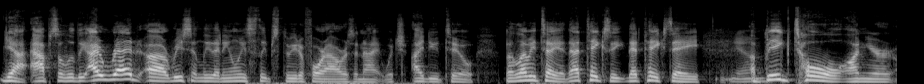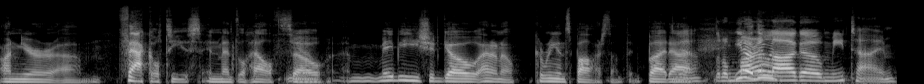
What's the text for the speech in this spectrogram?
Yeah, absolutely. I read uh, recently that he only sleeps three to four hours a night, which I do too. But let me tell you, that takes a that takes a Yeah. a big toll on your on your um, faculties in mental health. So um, maybe he should go. I don't know, Korean spa or something. But uh, Yeah, little you know, there was- Mar-a-Lago me time.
